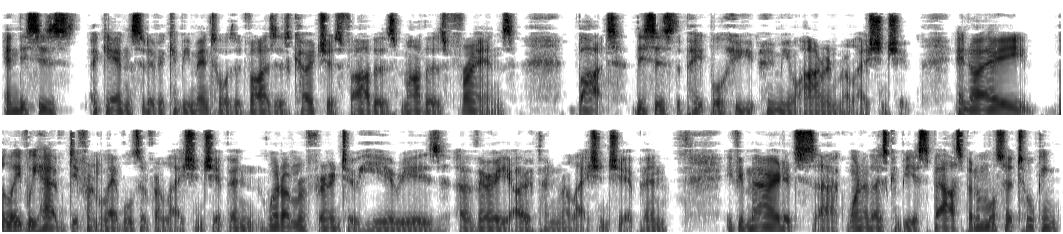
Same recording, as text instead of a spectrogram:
And this is, again, sort of, it can be mentors, advisors, coaches, fathers, mothers, friends, but this is the people who, whom you are in relationship. And I believe we have different levels of relationship. And what I'm referring to here is a very open relationship. And if you're married, it's uh, one of those can be a spouse, but I'm also talking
